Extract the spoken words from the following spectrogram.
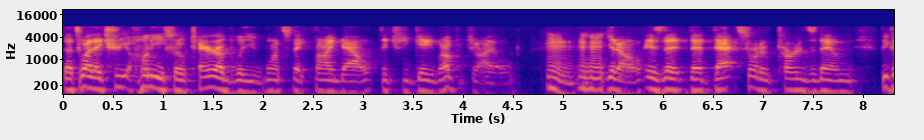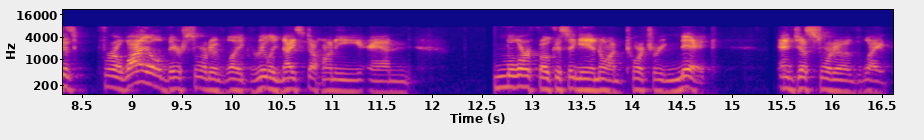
that's why they treat Honey so terribly once they find out that she gave up a child. mm, mhm. You know, is that that that sort of turns them because for a while they're sort of like really nice to Honey and more focusing in on torturing Nick and just sort of like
